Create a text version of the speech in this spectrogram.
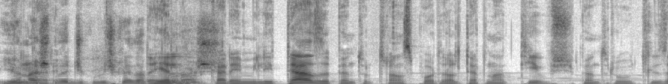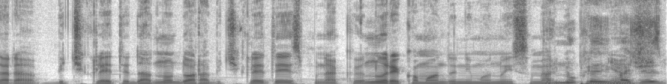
Eu n-aș merge cu bicicleta pe el oraș. care militează pentru transport alternativ și pentru utilizarea bicicletei, dar nu doar a bicicletei, spunea că nu recomandă nimănui să meargă păi nu, prin că imaginezi,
